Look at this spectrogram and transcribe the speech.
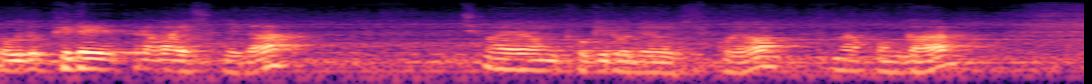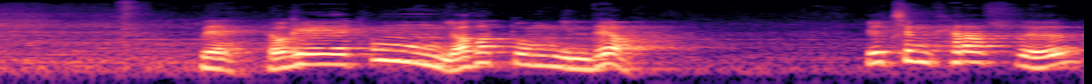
여기도 비대 들어가 있습니다. 치마형 도기로 되어 있고요. 수납 공간. 네, 여기 총 6동인데요. 1층 테라스,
